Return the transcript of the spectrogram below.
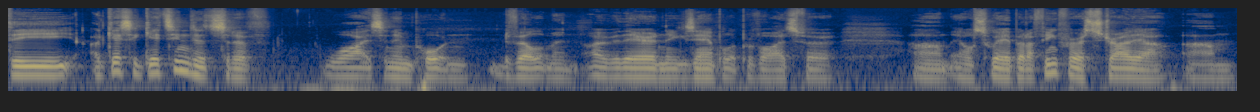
The I guess it gets into sort of why it's an important development over there and the example it provides for um, elsewhere. But I think for Australia, um,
